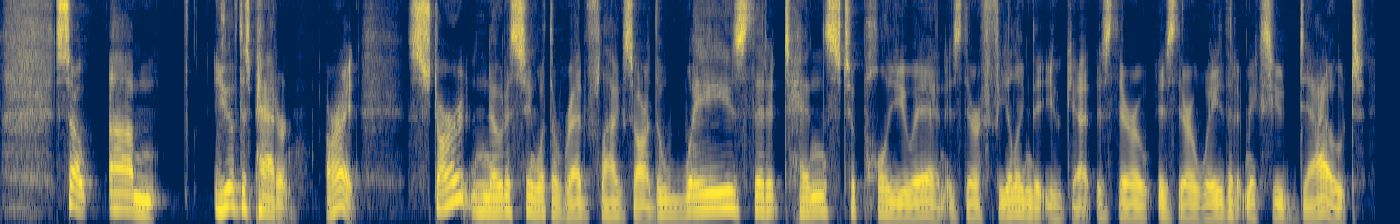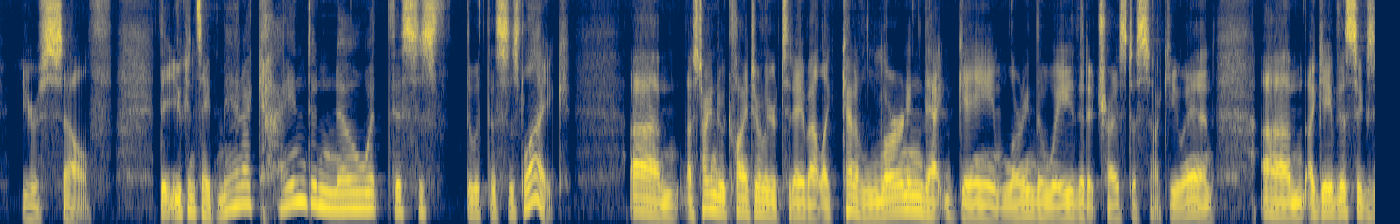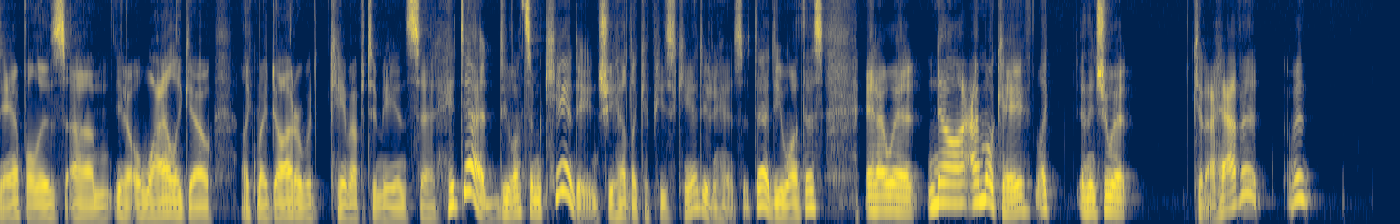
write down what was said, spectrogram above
So um, you have this pattern. All right. Start noticing what the red flags are, the ways that it tends to pull you in. Is there a feeling that you get? Is there a, is there a way that it makes you doubt yourself? That you can say, "Man, I kind of know what this is what this is like." Um, I was talking to a client earlier today about like kind of learning that game, learning the way that it tries to suck you in. Um, I gave this example is um, you know a while ago, like my daughter would came up to me and said, "Hey, Dad, do you want some candy?" And she had like a piece of candy in her hand. I said, "Dad, do you want this?" And I went, "No, I'm okay." Like, and then she went, "Can I have it?" I went,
